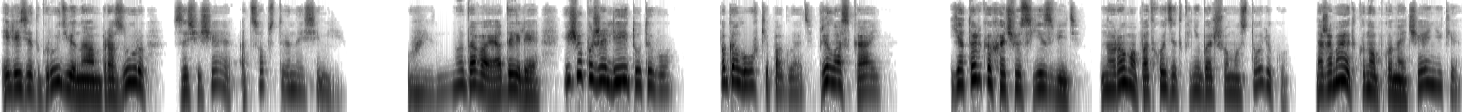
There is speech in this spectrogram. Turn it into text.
и лезет грудью на амбразуру, защищая от собственной семьи. Ой, ну давай, Аделия, еще пожалей тут его. По головке погладь, приласкай. Я только хочу съязвить, но Рома подходит к небольшому столику, нажимает кнопку на чайнике,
